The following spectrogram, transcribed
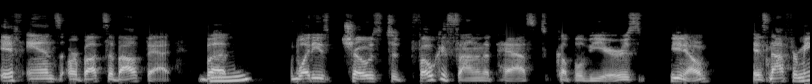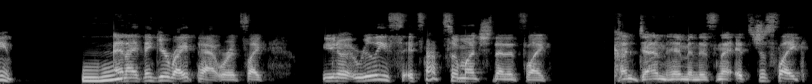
if, ands, or buts about that. But mm-hmm. what he's chose to focus on in the past couple of years, you know, it's not for me. Mm-hmm. And I think you're right, Pat, where it's like, you know, it really it's not so much that it's like condemn him and this and that. It's just like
